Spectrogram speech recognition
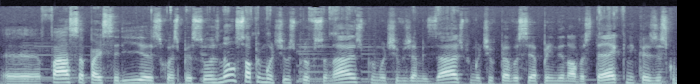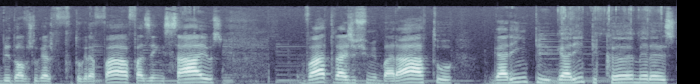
É, faça parcerias com as pessoas, não só por motivos profissionais, por motivos de amizade, por motivo para você aprender novas técnicas, descobrir novos lugares para fotografar, fazer ensaios. Vá atrás de filme barato, garimpe, garimpe câmeras.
